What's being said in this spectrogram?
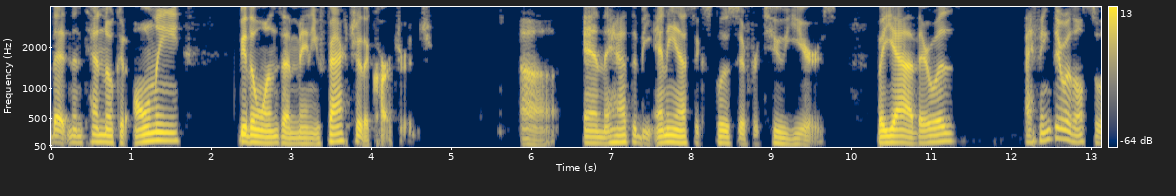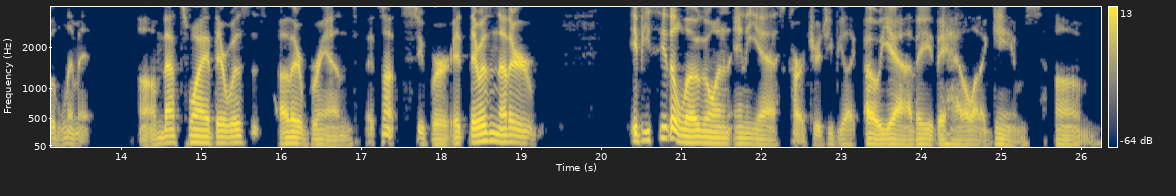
that Nintendo could only be the ones that manufacture the cartridge. Uh, and they had to be NES exclusive for two years. But yeah, there was, I think there was also a limit. Um, that's why there was this other brand. It's not super. It there was another. If you see the logo on an NES cartridge, you'd be like, "Oh yeah, they they had a lot of games." Um,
